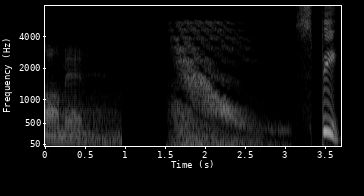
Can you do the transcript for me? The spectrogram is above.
Amen. Speak.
